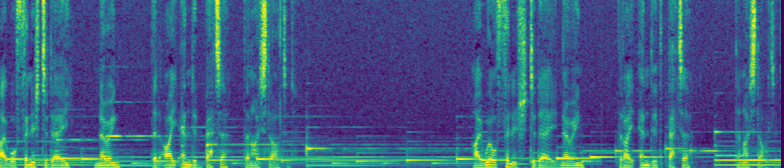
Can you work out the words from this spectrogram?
I will finish today knowing that I ended better than I started. I will finish today knowing that I ended better than I started.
